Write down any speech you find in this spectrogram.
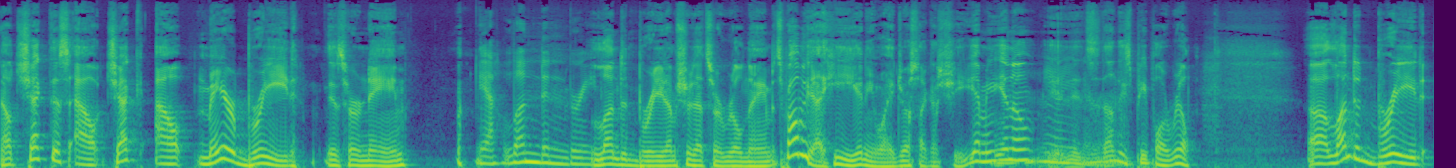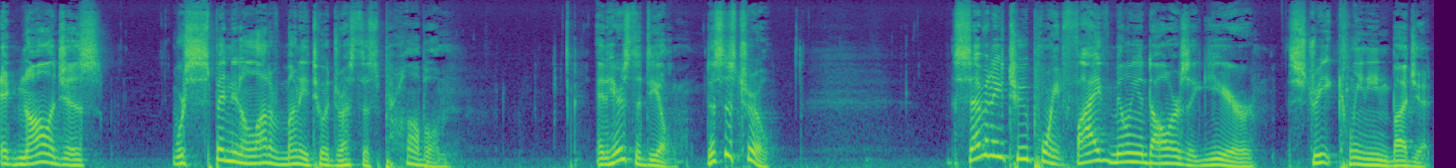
Now check this out. Check out Mayor Breed is her name. Yeah, London breed. London Breed. I'm sure that's her real name. It's probably a he anyway, dressed like a she. I mean, you know, Yeah, you it's, none of these people are real. Uh, London Breed acknowledges we're spending a lot of money to address this problem. And here's the deal this is true $72.5 million a year street cleaning budget.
